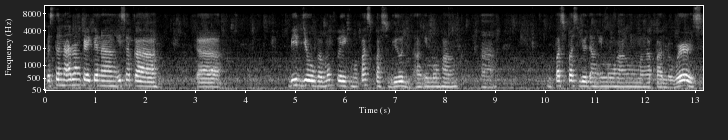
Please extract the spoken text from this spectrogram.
basta naalang kay ka ng isa ka, ka, video nga mo click mo paspas gyud ang imuhang ah, paspas yun ang imuhang mga followers.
